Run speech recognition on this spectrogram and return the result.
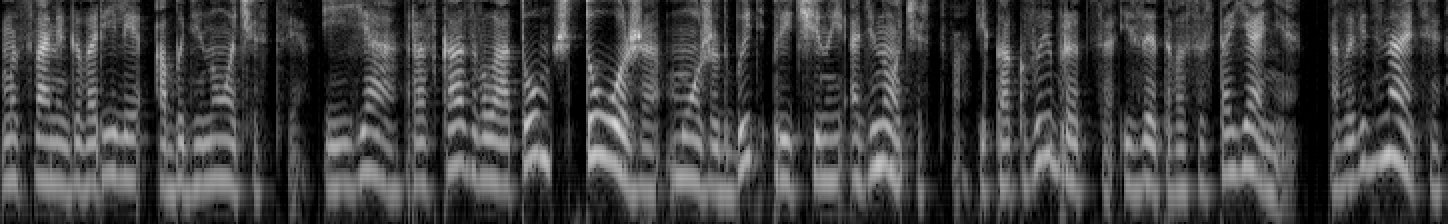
мы с вами говорили об одиночестве. И я рассказывала о том, что же может быть причиной одиночества и как выбраться из этого состояния. А вы ведь знаете,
